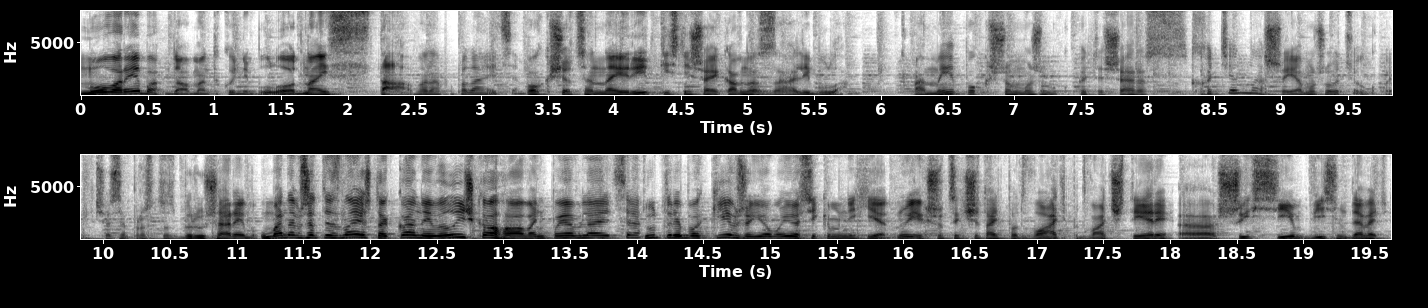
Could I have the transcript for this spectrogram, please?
Нова риба. Да, в мене такої не було. Одна із ста вона попадається. Поки що це найрідкісніша, яка в нас взагалі була. А ми поки що можемо купити ще раз. Хоча наша, я можу оцього купити. Зараз я просто зберу ще рибу. У мене вже, ти знаєш, така невеличка гавань появляється. Тут рибаки вже, йо-моє, скільки в них є. Ну, якщо цих читати по 2, по 2, 4, 6, 7, 8, 9,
